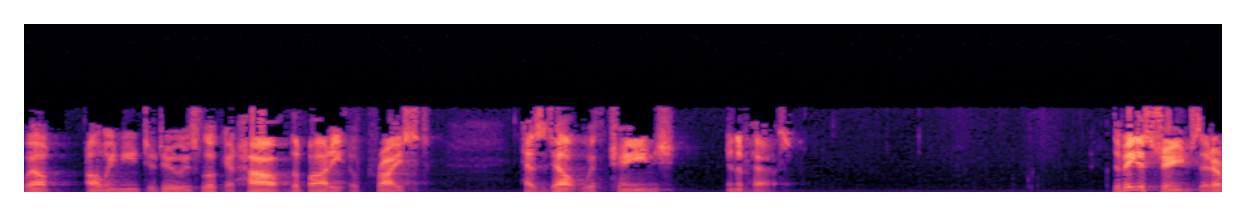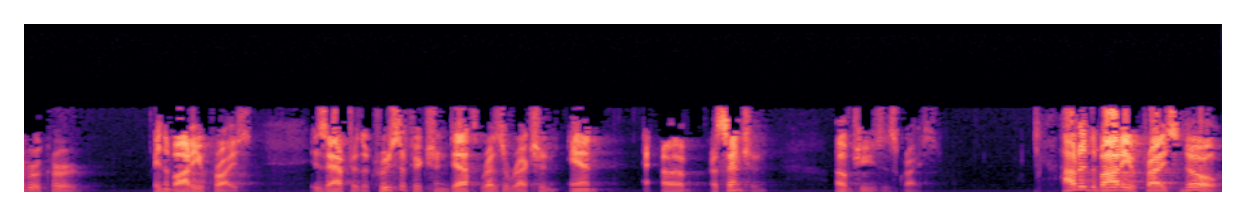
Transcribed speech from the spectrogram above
Well, all we need to do is look at how the body of Christ has dealt with change in the past. The biggest change that ever occurred in the body of Christ is after the crucifixion, death, resurrection, and uh, ascension of Jesus Christ. How did the body of Christ know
